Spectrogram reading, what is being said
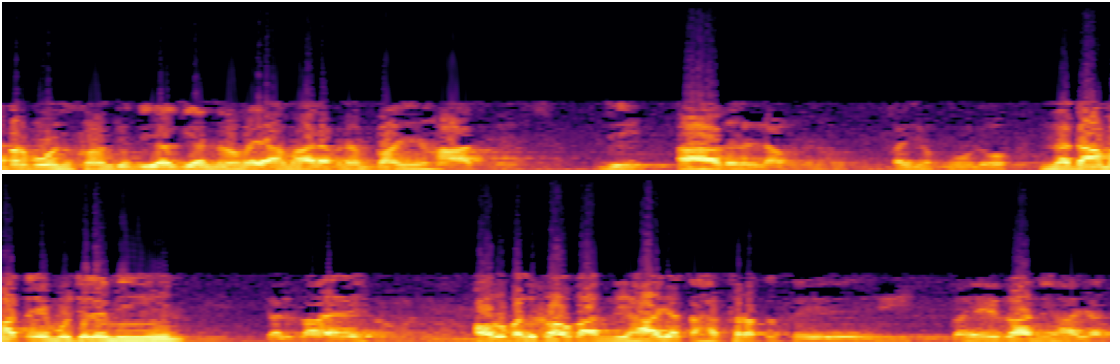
اگر وہ انسان جو دیا گیا نام اعمال اپنا بائیں ہاتھ میں جی آگن اللہ بولو ندامت مجرمین! کیا لکھا ہے؟ اور وہ لکھا ہوگا، نہایت حسرت سے کہے گا، نہایت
